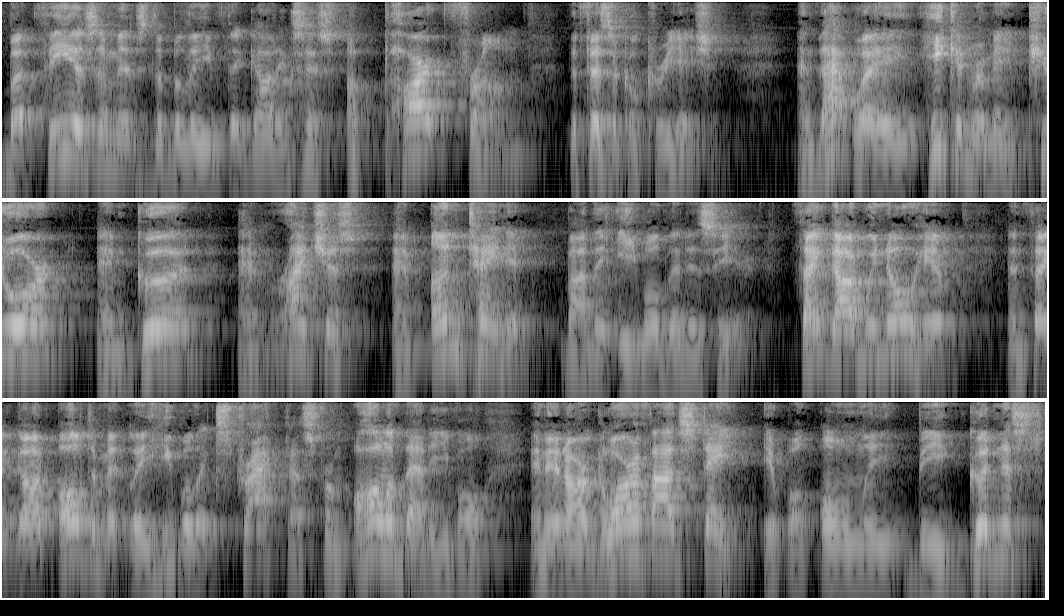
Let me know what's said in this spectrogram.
But theism is the belief that God exists apart from the physical creation. And that way, he can remain pure and good and righteous and untainted by the evil that is here. Thank God we know him, and thank God ultimately he will extract us from all of that evil. And in our glorified state, it will only be goodness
